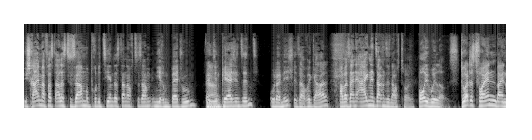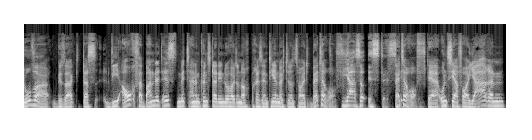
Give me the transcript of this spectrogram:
Die schreiben ja fast alles zusammen und produzieren das dann auch zusammen in ihrem Bedroom, wenn Ja. sie ein Pärchen sind. Oder nicht, ist auch egal. Aber seine eigenen Sachen sind auch toll. Boy Willows. Du hattest vorhin bei Nova gesagt, dass die auch verbandelt ist mit einem Künstler, den du heute noch präsentieren möchtest, und zwar mit Betteroff. Ja, so ist es. Betteroff, der uns ja vor Jahren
